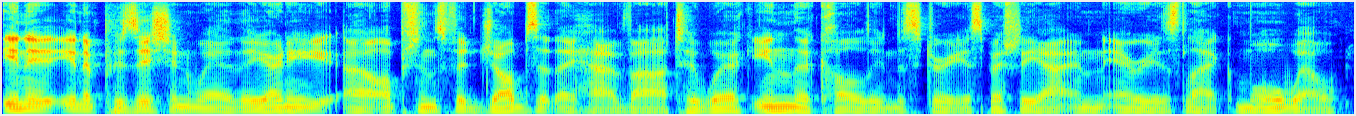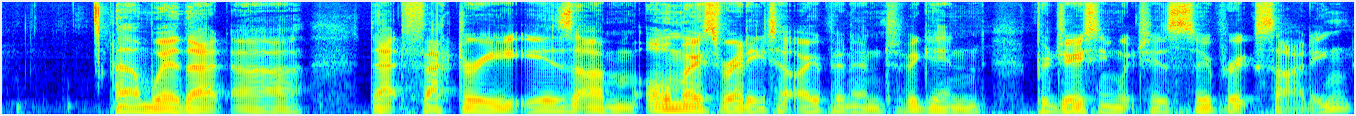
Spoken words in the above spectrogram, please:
in a in a position where the only uh, options for jobs that they have are to work in the coal industry, especially out in areas like Morwell, um, where that uh, that factory is um, almost ready to open and to begin producing, which is super exciting.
